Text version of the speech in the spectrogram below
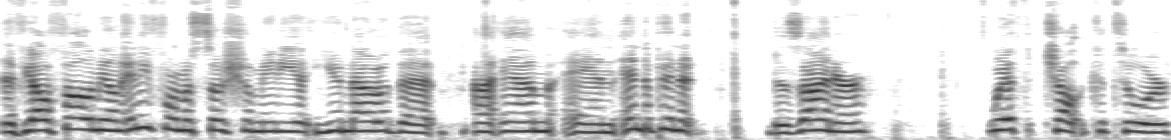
If y'all follow me on any form of social media, you know that I am an independent designer with Chalk Couture.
